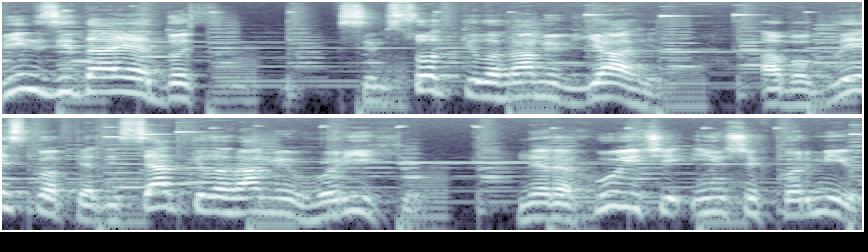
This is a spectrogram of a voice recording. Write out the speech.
він з'їдає до 700 кг ягід або близько 50 кг горіхів, не рахуючи інших кормів.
